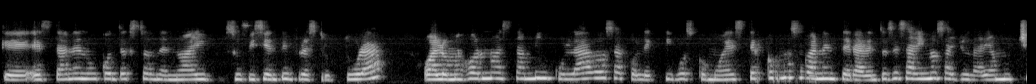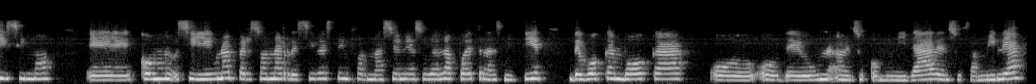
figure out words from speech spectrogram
que están en un contexto donde no hay suficiente infraestructura o a lo mejor no están vinculados a colectivos como este, ¿cómo se van a enterar? Entonces ahí nos ayudaría muchísimo eh, como si una persona recibe esta información y a su vez la puede transmitir de boca en boca o, o de una, en su comunidad, en su familia,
